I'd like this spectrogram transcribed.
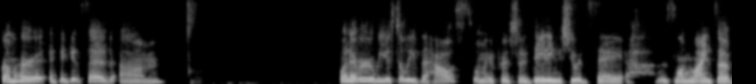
from her. I think it said, um, whenever we used to leave the house when we first started dating, she would say, along the lines of,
